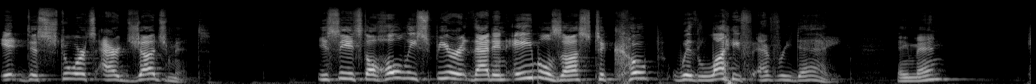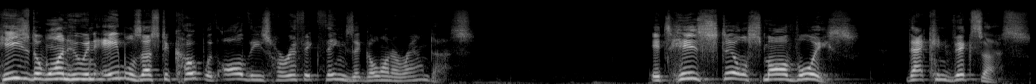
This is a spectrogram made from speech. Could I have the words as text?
it distorts our judgment. You see, it's the Holy Spirit that enables us to cope with life every day. Amen? He's the one who enables us to cope with all these horrific things that go on around us. It's His still small voice that convicts us.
